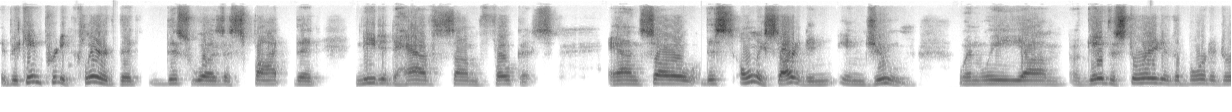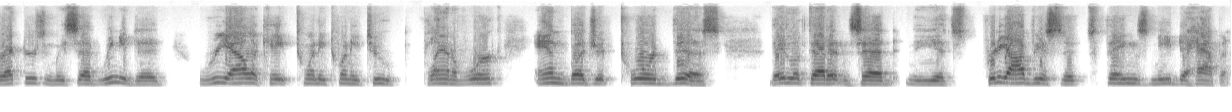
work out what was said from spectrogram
it became pretty clear that this was a spot that needed to have some focus. And so this only started in, in June when we um, gave the story to the board of directors and we said we need to reallocate 2022 plan of work and budget toward this. They looked at it and said it's pretty obvious that things need to happen.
